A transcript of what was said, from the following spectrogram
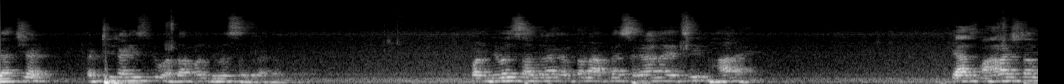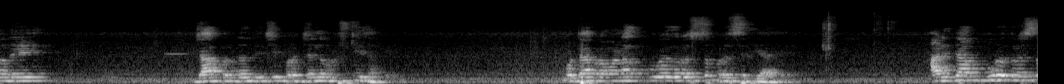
याची अठ्ठेचाळीस वर्धापन दिवस साजरा करतो. पण दिवस साजरा करताना आपल्या सगळ्यांना याची भान आहे. की आज महाराष्ट्रामध्ये ज्या पद्धतीची प्रचंड वृष्टी झाली मोठ्या प्रमाणात पूरग्रस्त परिस्थिती आहे. आणि त्या पूरग्रस्त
